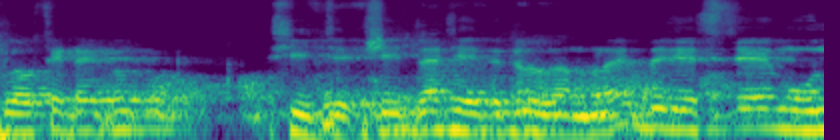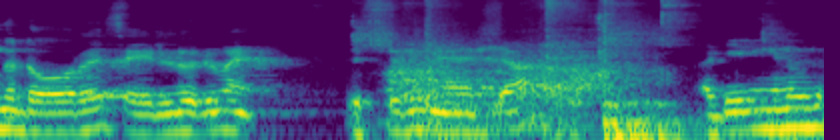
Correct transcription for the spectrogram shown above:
ഗ്ലോസി ടൈപ്പ് ഷീറ്റ് ഷീറ്റിലാണ് ചെയ്തിട്ടുള്ളത് നമ്മൾ ഇത് ജസ്റ്റ് മൂന്ന് ഡോറ് സൈഡിൽ ഒരു ജസ്റ്റ് ഒരു മേശ. അടിയിൽ ഇങ്ങനെ ഒരു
